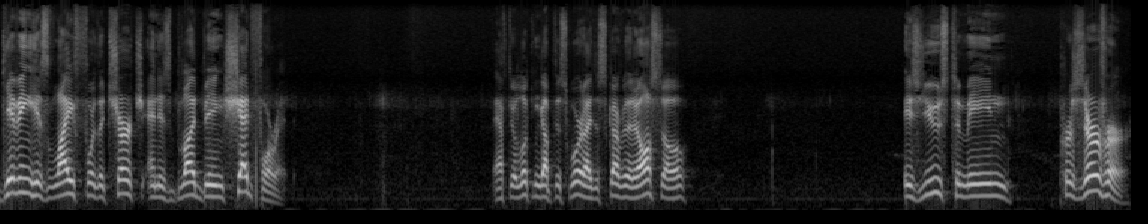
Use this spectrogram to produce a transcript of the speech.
giving his life for the church and his blood being shed for it. After looking up this word, I discovered that it also is used to mean preserver,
